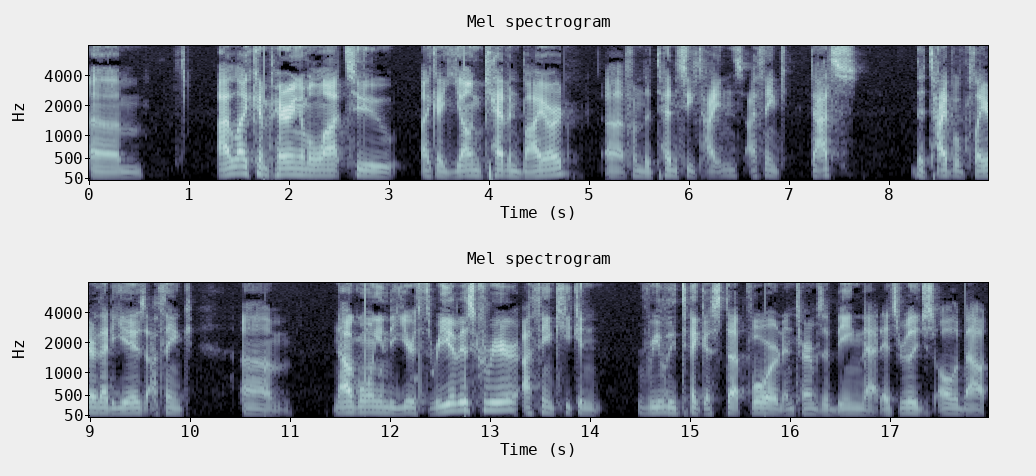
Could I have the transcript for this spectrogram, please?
Um, I like comparing him a lot to like a young Kevin Byard uh, from the Tennessee Titans. I think that's the type of player that he is. I think um, now going into year three of his career, I think he can really take a step forward in terms of being that. It's really just all about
